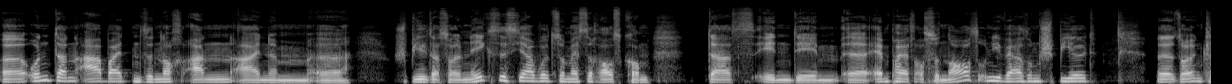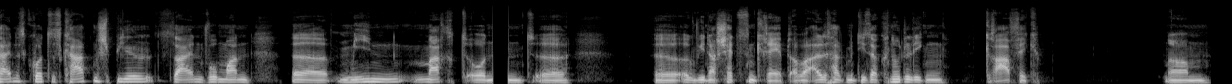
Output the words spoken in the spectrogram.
Äh, und dann arbeiten sie noch an einem äh, Spiel, das soll nächstes Jahr wohl zur Messe rauskommen, das in dem äh, Empires of the North Universum spielt. Äh, soll ein kleines, kurzes Kartenspiel sein, wo man äh, Minen macht und äh, irgendwie nach Schätzen gräbt. Aber alles halt mit dieser knuddeligen Grafik. Ähm,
